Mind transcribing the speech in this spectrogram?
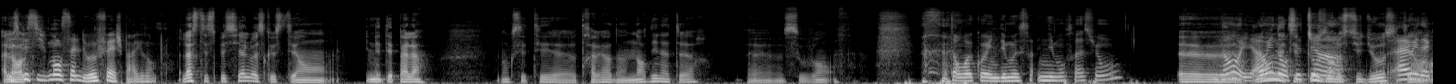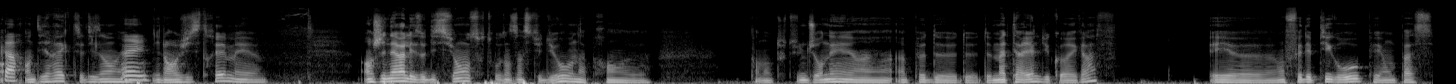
Alors Et spécifiquement celle de fèche, par exemple. là, c'était spécial parce que c'était en. Il n'était pas là. Donc c'était euh, au travers d'un ordinateur, euh, souvent. T'envoies quoi une, démonstra- une démonstration? Euh, Non, il- ah oui, on non, était tous un- dans le studio, c'était Ah oui, en- d'accord. en, direct, disons. ouais. Ouais. Il enregistrait, mais euh, en général, les auditions, on se retrouve dans un studio, on apprend euh, pendant toute une journée un, un peu de, de- de matériel du chorégraphe. Et on fait des petits groupes et on passe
